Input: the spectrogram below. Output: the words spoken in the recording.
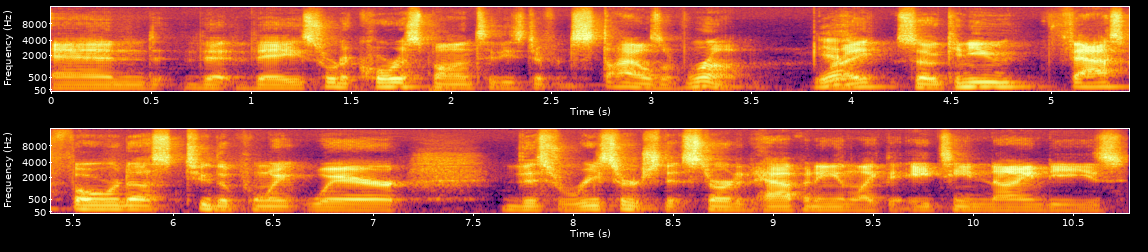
and that they sort of correspond to these different styles of rum Yeah. right so can you fast forward us to the point where this research that started happening in like the 1890s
